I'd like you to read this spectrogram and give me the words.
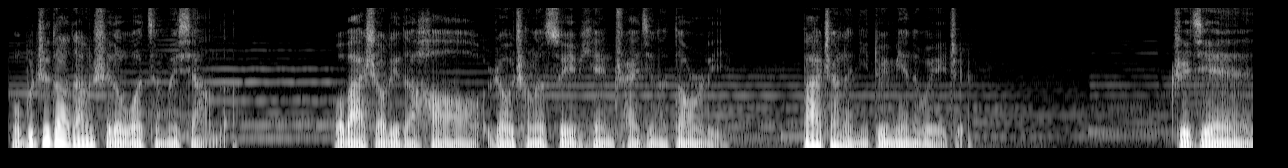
我不知道当时的我怎么想的。我把手里的号揉成了碎片，揣进了兜里，霸占了你对面的位置。只见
